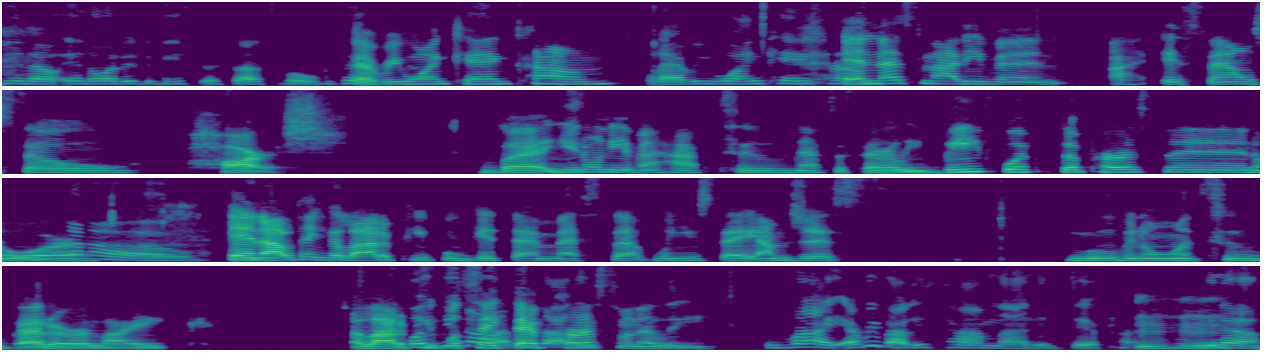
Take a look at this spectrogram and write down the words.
you know, in order to be successful. Because everyone can come. Everyone can come. And that's not even. It sounds so harsh, but you don't even have to necessarily beef with the person or. No. And I think a lot of people get that messed up when you say, "I'm just moving on to better." Like a lot of well, people you know, take that personally right everybody's timeline is different mm-hmm. you know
